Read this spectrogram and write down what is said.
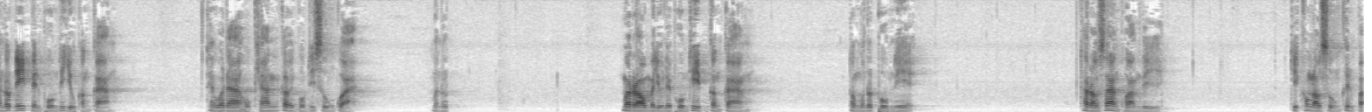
มนุษย์นี้เป็นภูมิที่อยู่กลางๆ เทวดาหกชั้นก็เป็นภูมิที่สูงกว่า มนุษย์ เมื่อเรามาอยู่ในภูมิที่กลางๆ ตรงมนุษย์ภูมินี้ ถ้าเราสร้างความดี จิตของเราสูงขึ้นไป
